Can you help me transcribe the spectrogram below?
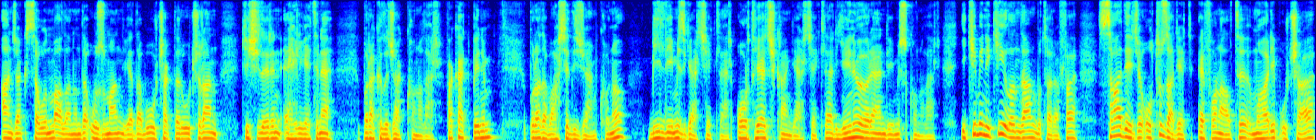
ancak savunma alanında uzman ya da bu uçakları uçuran kişilerin ehliyetine bırakılacak konular. Fakat benim burada bahsedeceğim konu bildiğimiz gerçekler, ortaya çıkan gerçekler, yeni öğrendiğimiz konular. 2002 yılından bu tarafa sadece 30 adet F-16 muharip uçağı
